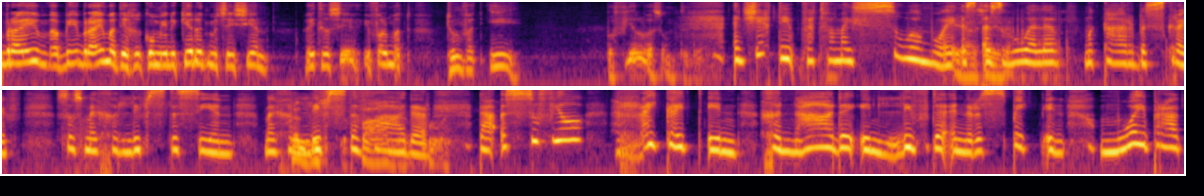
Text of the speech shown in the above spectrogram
Ibrahim, Nabi Ibrahim wat hy gekommunikeer het met sy seun, hy het gesê, "Jy val met doen wat u beveel was om te doen." En Sheikh, die wat vir my so mooi Ja, is, is hoe hulle mekaar beskryf soos my geliefde seun, my Geliefde geliefde vader, vader. Daar is soveel rykheid en genade en liefde en respek en mooi praat.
